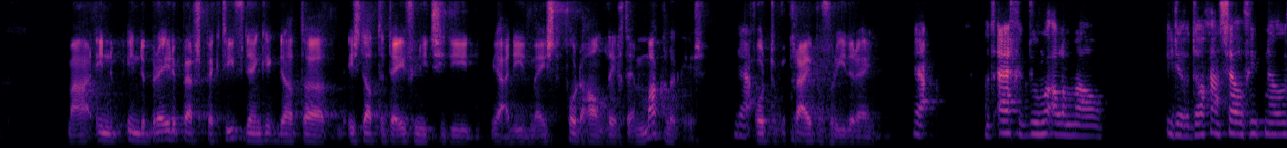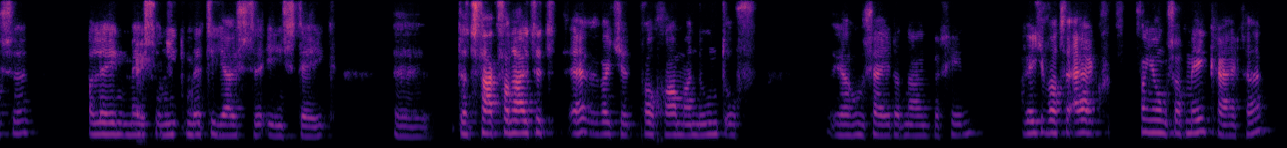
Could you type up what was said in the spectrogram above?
Maar in, in de brede perspectief denk ik dat uh, is dat de definitie die, ja, die het meest voor de hand ligt en makkelijk is. Ja. Voor te begrijpen voor iedereen. Ja, want eigenlijk doen we allemaal iedere dag aan zelfhypnose. Alleen meestal niet met de juiste insteek. Uh, dat is vaak vanuit het, hè, wat je het programma noemt, of ja, hoe zei je dat nou in het begin? Weet je wat we eigenlijk van jongs af meekrijgen?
